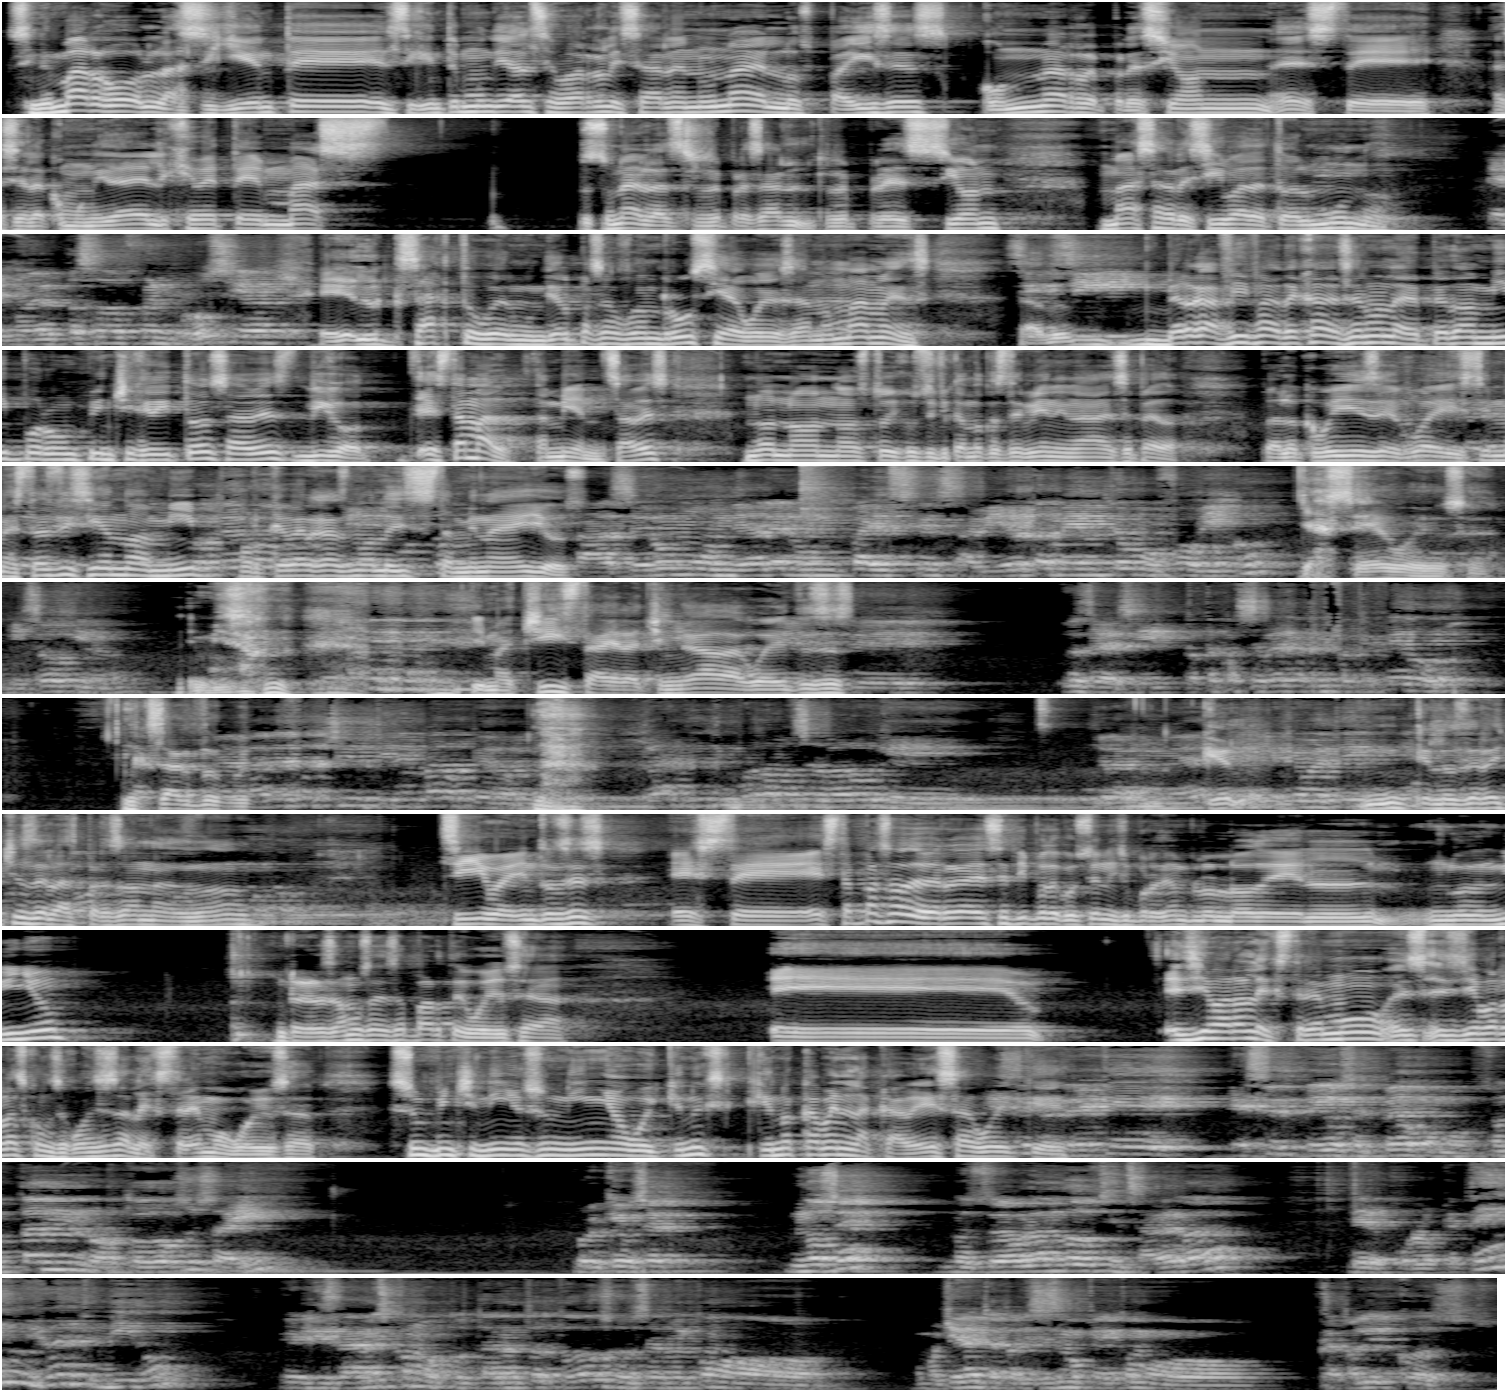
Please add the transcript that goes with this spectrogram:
Sin embargo, la siguiente, el siguiente mundial se va a realizar en uno de los países con una represión este, hacia la comunidad LGBT más, pues una de las represión más agresiva de todo el mundo. El mundial pasado fue en Rusia. El, exacto, güey, el mundial pasado fue en Rusia, güey, o sea, no mames. sí. Verga, FIFA, deja de hacerme la de pedo a mí por un pinche grito, ¿sabes? Digo, está mal también, ¿sabes? No, no, no estoy justificando que esté bien ni nada de ese pedo. Pero lo que voy es de, güey, si me estás diciendo a mí, ¿por qué vergas no le dices también a ellos? A hacer un mundial en un país que es abiertamente homofóbico, Ya sé, güey, o sea. misógino, ¿no? Y, mis- y machista y la chingada, güey. Entonces, Eh, o sea, si no te pases verga, FIFA, ¿qué pedo? exacto, güey. está chido, tiene varo, pero realmente te importa más el varo que, que la comunidad Que, LGBT. que los derechos de las personas, ¿no? Sí, güey, entonces, este, está pasado de verga ese tipo de cuestiones. Y por ejemplo, lo del, lo del niño, regresamos a esa parte, güey, o sea, eh, es llevar al extremo, es, es llevar las consecuencias al extremo, güey, o sea, es un pinche niño, es un niño, güey, que no, que no cabe en la cabeza, güey, Es que que... es que te digo, el pedo, como son tan ortodoxos ahí, porque, o sea, no sé, no estoy hablando sin saber nada, pero por lo que tengo yo entendido, el Islam es como totalmente ortodoxo, o sea, no hay como, como aquí en el catolicismo que hay como católicos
